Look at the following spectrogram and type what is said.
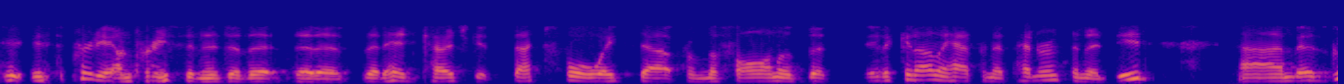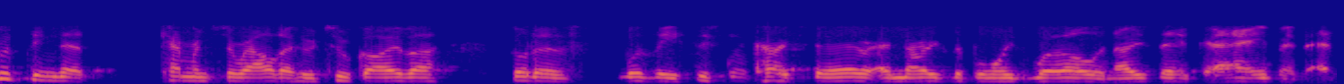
it's pretty unprecedented that, that a that a head coach gets sacked four weeks out from the finals. But it can only happen at Penrith, and it did. Um, it was a good thing that Cameron Ciraldo, who took over sort of was the assistant coach there and knows the boys well and knows their game and, and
